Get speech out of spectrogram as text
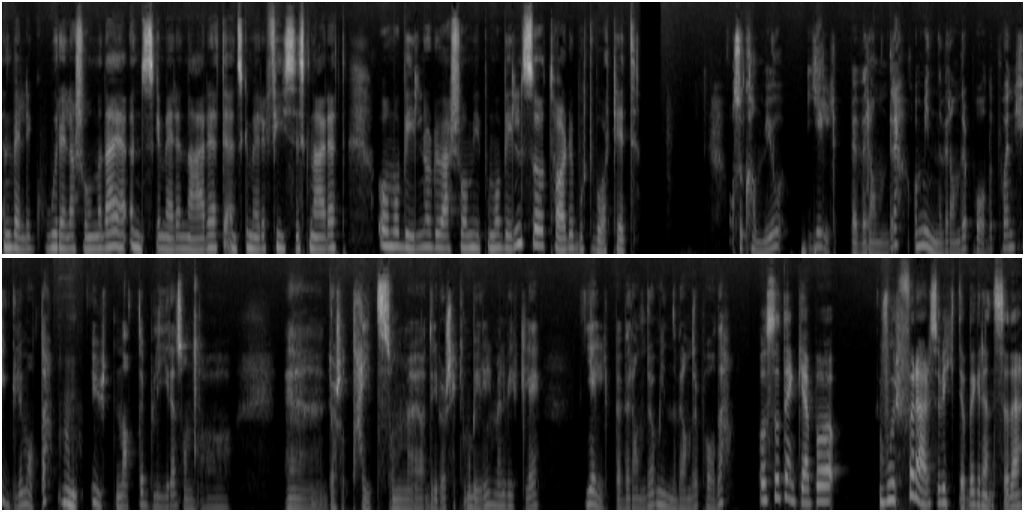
en veldig god relasjon med deg', 'jeg ønsker mer nærhet', 'jeg ønsker mer fysisk nærhet'. Og mobilen, når du er så mye på mobilen, så tar du bort vår tid. Og så kan vi jo hjelpe hverandre og minne hverandre på det på en hyggelig måte. Mm. Uten at det blir en sånn Eh, du er så teit som eh, driver og sjekker mobilen, men virkelig hjelpe hverandre og minne hverandre på det. Og så tenker jeg på hvorfor er det så viktig å begrense det?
